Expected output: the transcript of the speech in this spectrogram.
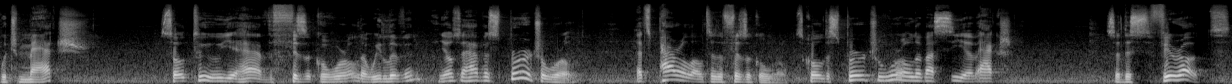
which match, so too you have the physical world that we live in, and you also have a spiritual world that's parallel to the physical world. It's called the spiritual world of Asiya, of action. So the Sfirot,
